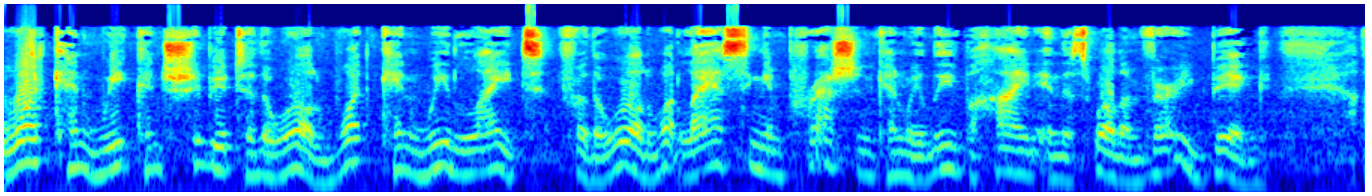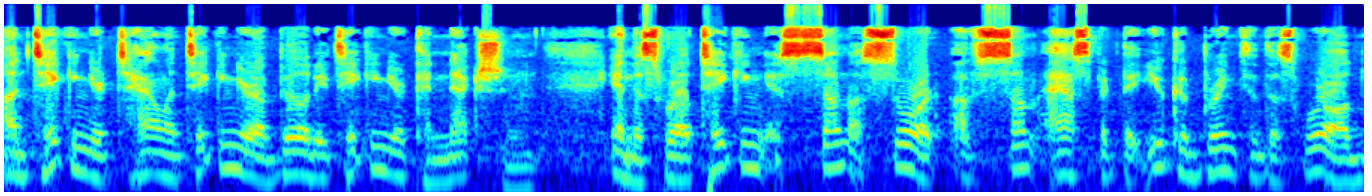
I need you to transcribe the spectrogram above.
what can we contribute to the world? What can we light for the world? What lasting impression can we leave behind in this world? I'm very big on taking your talent, taking your ability, taking your connection in this world, taking some sort of some aspect that you could bring to this world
